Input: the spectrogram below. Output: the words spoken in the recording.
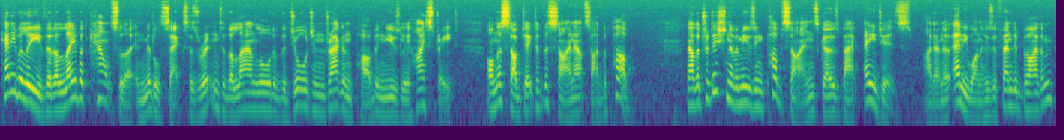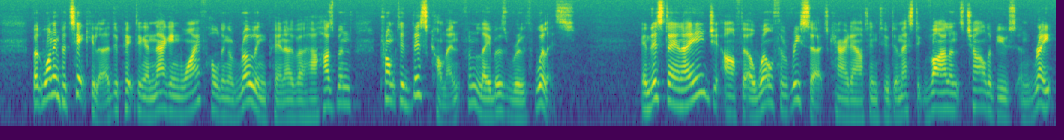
Can you believe that a Labour councillor in Middlesex has written to the landlord of the George and Dragon pub in Newsley High Street on the subject of the sign outside the pub? Now, the tradition of amusing pub signs goes back ages. I don't know anyone who's offended by them, but one in particular, depicting a nagging wife holding a rolling pin over her husband, prompted this comment from Labour's Ruth Willis. In this day and age, after a wealth of research carried out into domestic violence, child abuse and rape,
